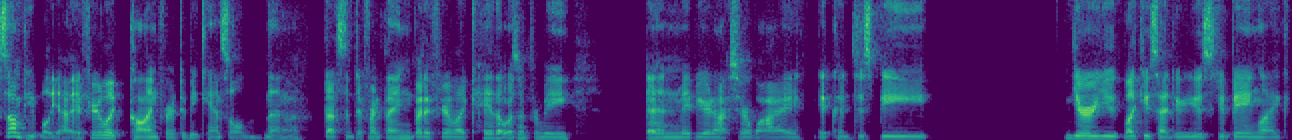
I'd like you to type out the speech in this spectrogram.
some people, yeah. If you're like calling for it to be canceled, then that's a different thing. But if you're like, hey, that wasn't for me, and maybe you're not sure why, it could just be you're you like you said, you're used to being like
